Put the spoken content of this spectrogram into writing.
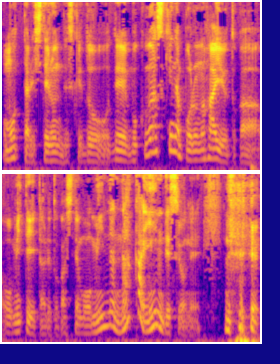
思ったりしてるんですけど、で、僕が好きなポルノ俳優とかを見ていたりとかしても、みんな仲いいんですよね。で、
